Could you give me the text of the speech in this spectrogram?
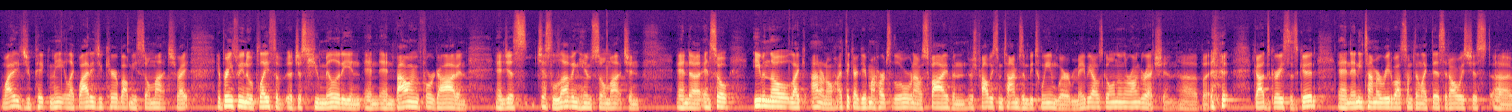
Why did you pick me? Like, why did you care about me so much, right? It brings me into a place of just humility and, and, and bowing before God and, and just just loving him so much and and uh, and so even though like i don't know i think i gave my heart to the lord when i was five and there's probably some times in between where maybe i was going in the wrong direction uh, but god's grace is good and anytime i read about something like this it always just uh,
